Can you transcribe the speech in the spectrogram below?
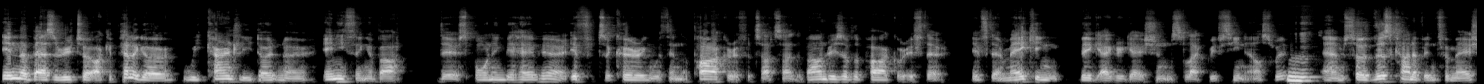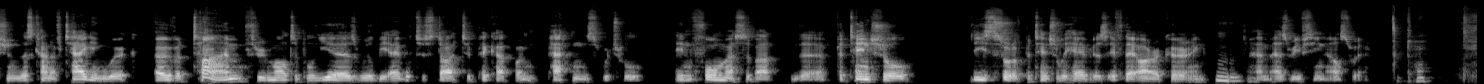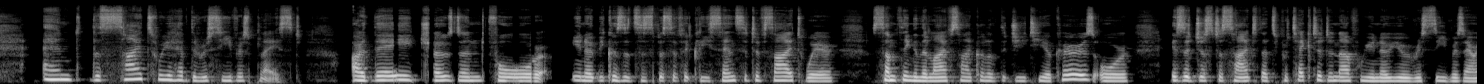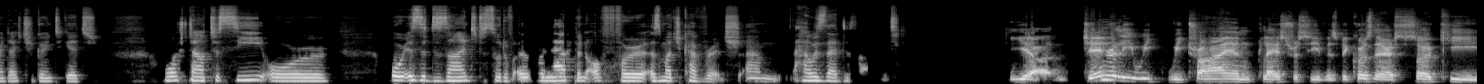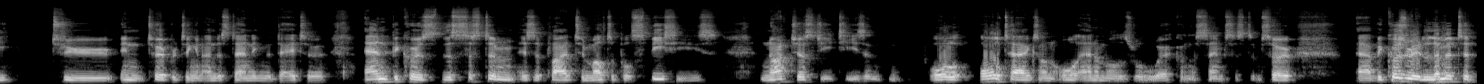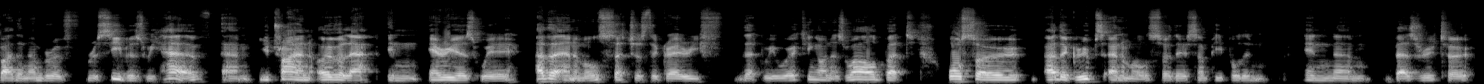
in the Bazaruto archipelago, we currently don't know anything about their spawning behavior, if it's occurring within the park or if it's outside the boundaries of the park or if they're if they're making big aggregations like we've seen elsewhere. Mm-hmm. Um, so this kind of information, this kind of tagging work over time through multiple years, we'll be able to start to pick up on patterns which will inform us about the potential, these sort of potential behaviors if they are occurring, mm-hmm. um, as we've seen elsewhere. Okay. And the sites where you have the receivers placed, are they chosen for you know, because it's a specifically sensitive site where something in the life cycle of the GT occurs, or is it just a site that's protected enough where you know your receivers aren't actually going to get washed out to sea, or or is it designed to sort of overlap and offer as much coverage? Um, how is that designed? Yeah, generally we we try and place receivers because they're so key to interpreting and understanding the data, and because the system is applied to multiple species, not just GTs, and all all tags on all animals will work on the same system. So. Uh, because we're limited by the number of receivers we have, um, you try and overlap in areas where other animals, such as the grey reef that we're working on as well, but also other groups animals. So there's some people in in um, Bazaruto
